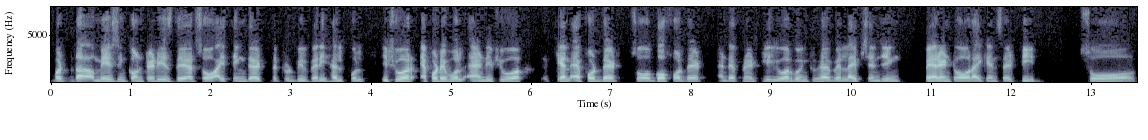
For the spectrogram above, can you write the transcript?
But the amazing content is there so i think that that would be very helpful. If you are affordable and if you can afford that so go for that. And definitely you are going to have a life changing parent or i can say teen. So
